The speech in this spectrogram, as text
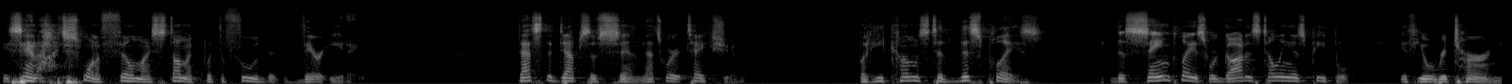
He's saying, I just want to fill my stomach with the food that they're eating. That's the depths of sin. That's where it takes you. But he comes to this place, the same place where God is telling his people, if you'll return,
